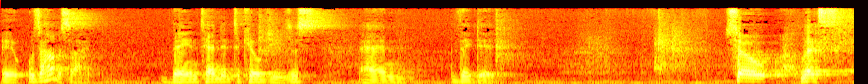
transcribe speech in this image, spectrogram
It was a homicide. They intended to kill Jesus, and they did. So let's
